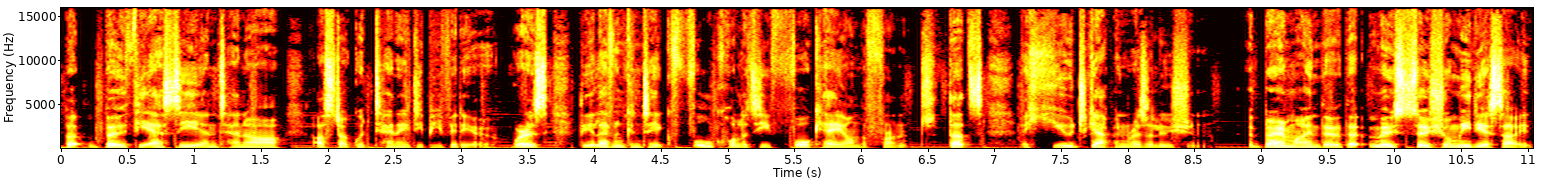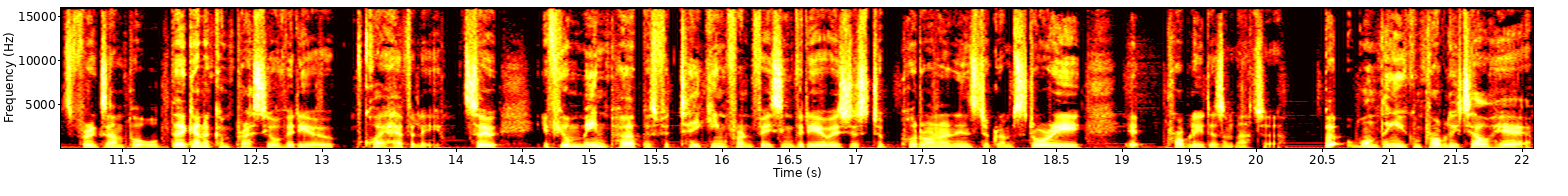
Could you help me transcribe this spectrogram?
but both the SE and XR are stuck with 1080p video, whereas the 11 can take full quality 4K on the front. That's a huge gap in resolution. Bear in mind though that most social media sites, for example, they're going to compress your video quite heavily. So if your main purpose for taking front-facing video is just to put on an Instagram story, it probably doesn't matter. But one thing you can probably tell here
